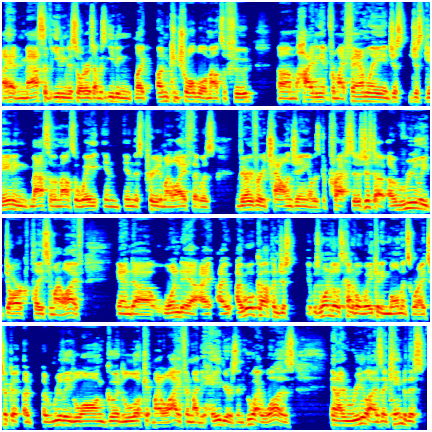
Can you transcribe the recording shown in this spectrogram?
I had massive eating disorders. I was eating like uncontrollable amounts of food, um, hiding it from my family, and just just gaining massive amounts of weight in in this period of my life that was very very challenging. I was depressed. It was just a, a really dark place in my life. And uh, one day I, I, I woke up and just it was one of those kind of awakening moments where I took a, a, a, really long, good look at my life and my behaviors and who I was. And I realized I came to this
